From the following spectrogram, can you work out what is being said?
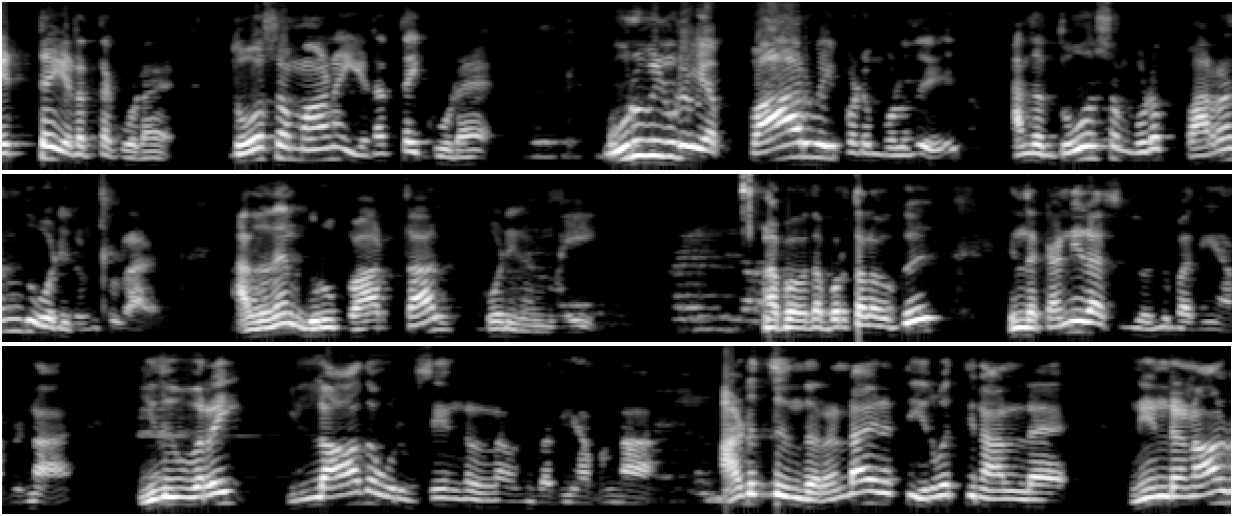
கெட்ட இடத்தை கூட தோஷமான இடத்தை கூட குருவினுடைய பார்வை படும் பொழுது அந்த தோஷம் கூட பறந்து ஓடிடும்னு சொல்றாங்க. அதுதான் குரு பார்த்தால் கோடி நன்மை. அப்போ அதை பொறுத்தளவுக்கு இந்த கன்னிராசிக்கு வந்து பார்த்தீங்க அப்படின்னா இதுவரை இல்லாத ஒரு விஷயங்கள்லாம் வந்து பார்த்தீங்க அப்படின்னா அடுத்து இந்த ரெண்டாயிரத்தி இருபத்தி நாலில் நீண்ட நாள்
